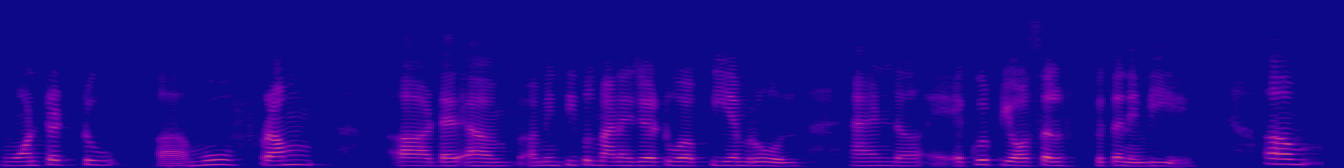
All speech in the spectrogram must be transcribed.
wanted to uh, move from uh, um, I mean people manager to a PM role and uh, equipped yourself with an MBA. Um,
